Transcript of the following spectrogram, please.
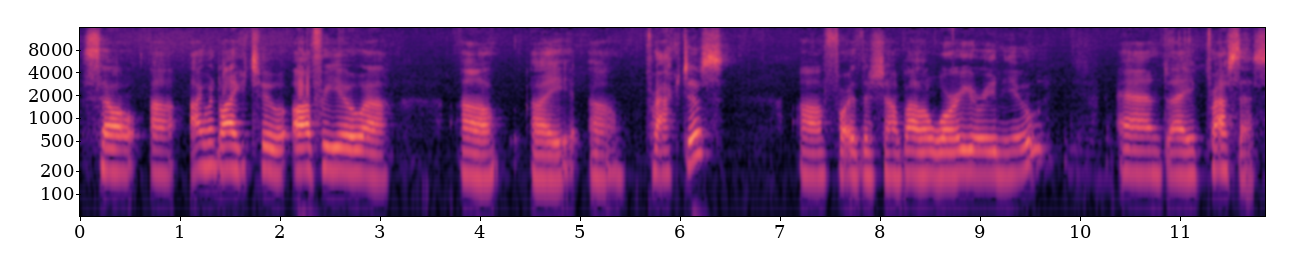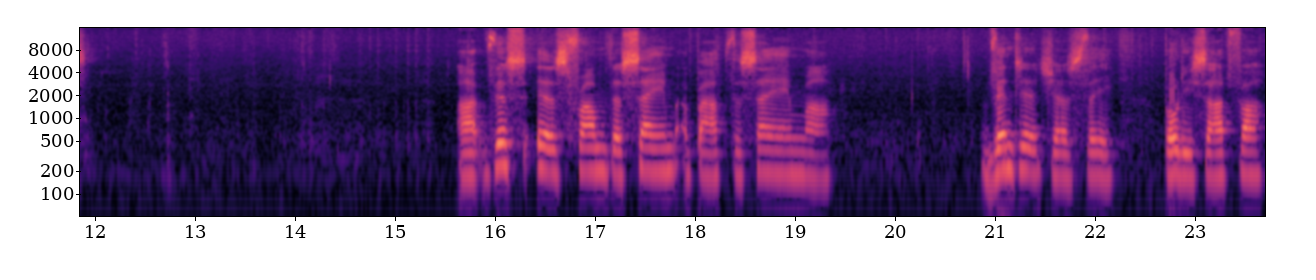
So uh, I would like to offer you a, a, a um, practice uh, for the Shambhala warrior in you and a process. Uh, this is from the same, about the same uh, vintage as the Bodhisattva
